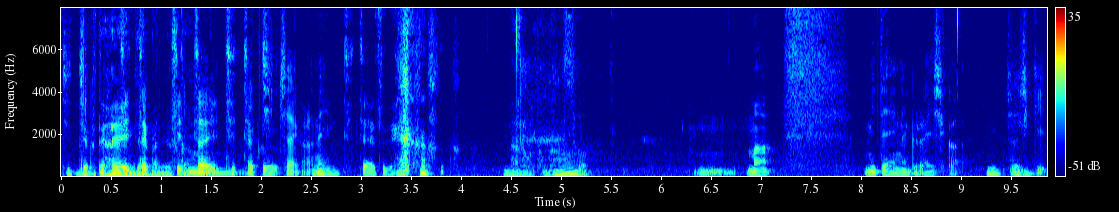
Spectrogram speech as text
ちっちゃくて早いみちっちゃく、たいな感じですか？ちっちゃい、うんちっちゃく。ちっちゃいからねうんちっちゃいやつで。なるほどな。そう。うん、まあ、みたいなぐらいしか正直、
